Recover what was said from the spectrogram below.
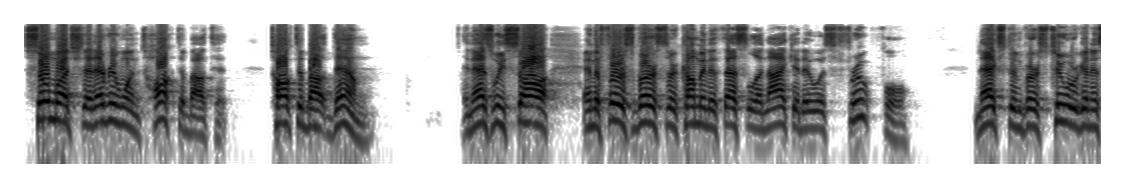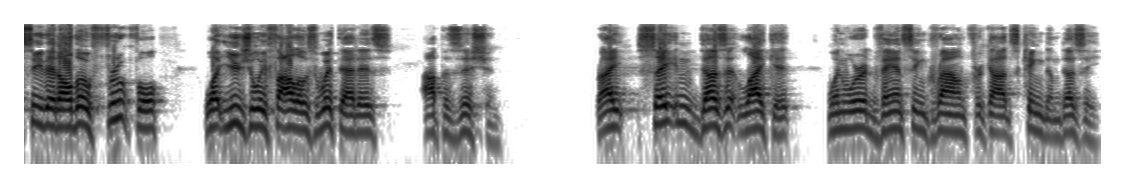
So much that everyone talked about it, talked about them. And as we saw in the first verse, they're coming to Thessalonica, it was fruitful. Next, in verse 2, we're going to see that although fruitful, what usually follows with that is opposition. Right? Satan doesn't like it when we're advancing ground for God's kingdom, does he?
